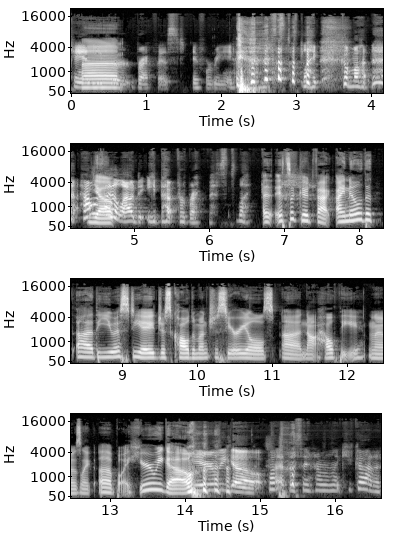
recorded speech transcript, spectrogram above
Candy Um, for breakfast if we're being like come on how am i allowed to eat that for breakfast like It's a good fact. I know that uh, the USDA just called a bunch of cereals uh, not healthy, and I was like, "Oh boy, here we go." here we go but at the same time i'm like you gotta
